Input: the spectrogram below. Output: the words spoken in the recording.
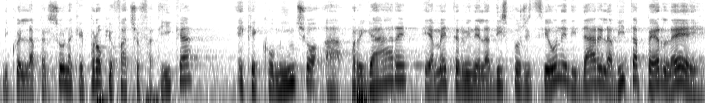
di quella persona che proprio faccio fatica e che comincio a pregare e a mettermi nella disposizione di dare la vita per lei.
